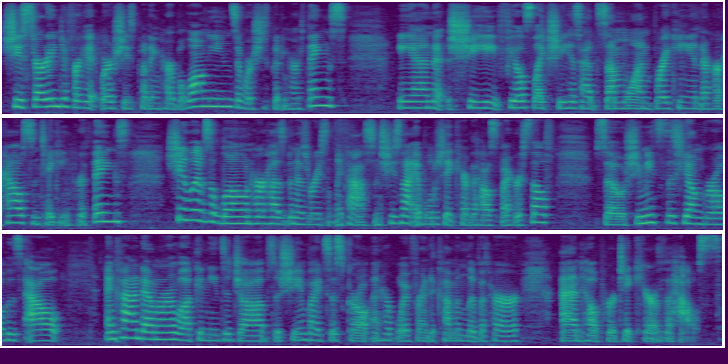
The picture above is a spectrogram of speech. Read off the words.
She's starting to forget where she's putting her belongings and where she's putting her things. And she feels like she has had someone breaking into her house and taking her things. She lives alone. Her husband has recently passed and she's not able to take care of the house by herself. So she meets this young girl who's out and kind of down on her luck and needs a job. So she invites this girl and her boyfriend to come and live with her and help her take care of the house.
